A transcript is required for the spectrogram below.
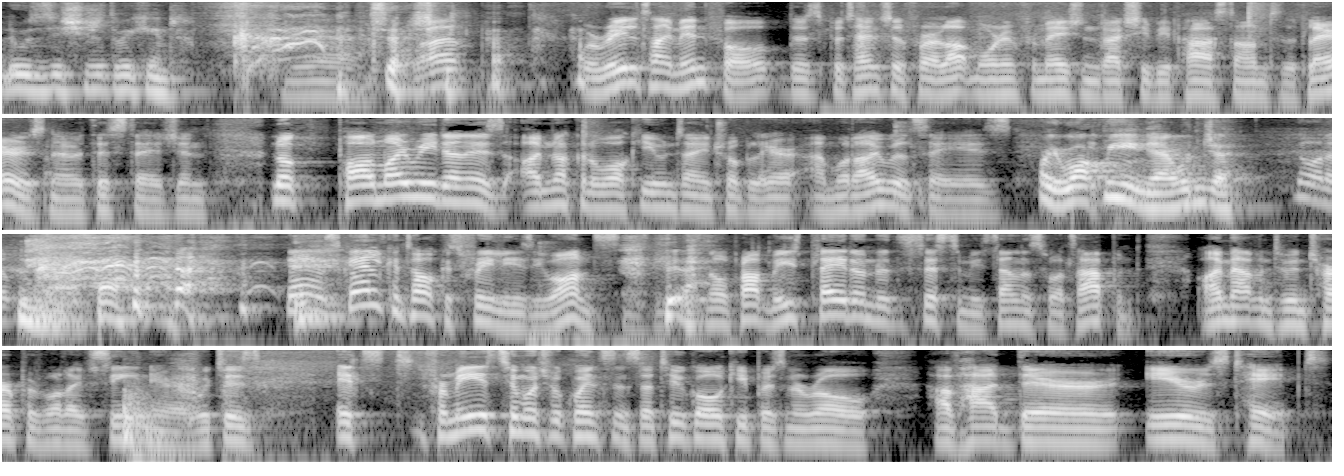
loses issues at the weekend. Yeah. well, with real time info, there's potential for a lot more information to actually be passed on to the players now at this stage. And look, Paul, my read on is I'm not going to walk you into any trouble here. And what I will say is, Oh, you walk me in, yeah, wouldn't you? No, no, Skell, Skell can talk as freely as he wants. There's no problem. He's played under the system. He's telling us what's happened. I'm having to interpret what I've seen here, which is it's for me. It's too much of a coincidence that two goalkeepers in a row have had their ears taped.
